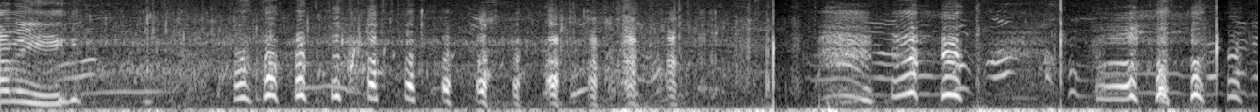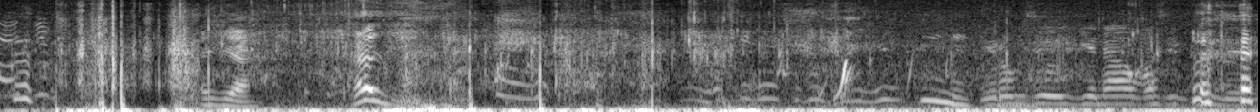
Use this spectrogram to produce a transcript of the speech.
Nangyari? Ayan. Ay! Irong suwi ginawa pa si Kulit.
